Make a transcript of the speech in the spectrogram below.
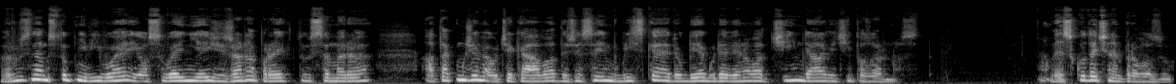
V různém stupni vývoje i osvojení je již řada projektů SMR a tak můžeme očekávat, že se jim v blízké době bude věnovat čím dál větší pozornost. Ve skutečném provozu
